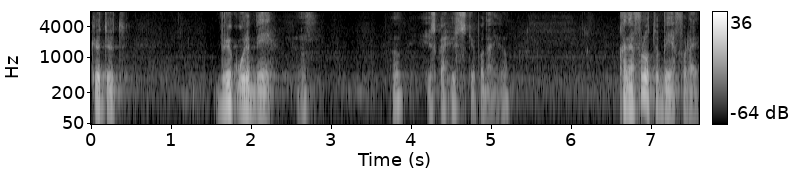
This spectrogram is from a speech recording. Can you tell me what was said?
Kutt ut. Bruk ordet 'be'. Jeg skal huske på deg. Kan jeg få lov til å be for deg?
